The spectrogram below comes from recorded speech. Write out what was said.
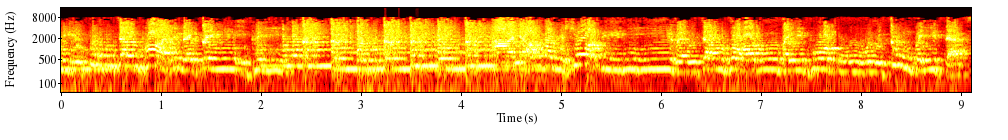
你东江爬起来跟一匹。他要能说的你，人将昨日被迫故，准备在此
